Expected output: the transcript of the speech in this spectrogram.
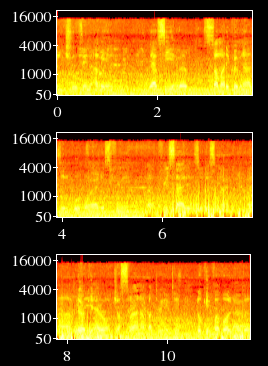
and choosing. I mean, we have seen where some of the criminals in Portmore are just free, um, freestyling, so um, lurking around just for an opportunity, looking for vulnerable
